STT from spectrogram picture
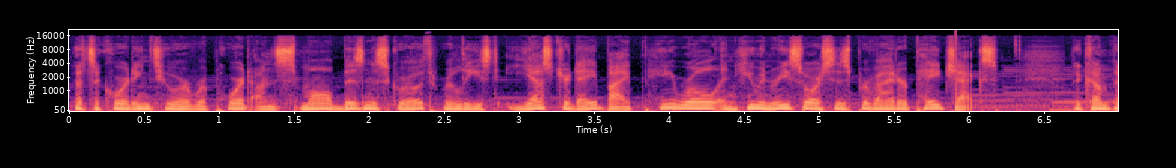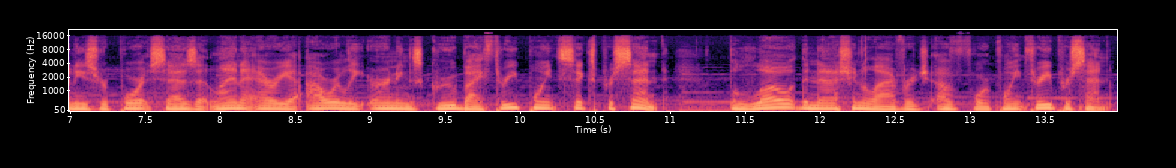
That's according to a report on small business growth released yesterday by payroll and human resources provider Paychex. The company's report says Atlanta area hourly earnings grew by 3.6%, below the national average of 4.3%.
